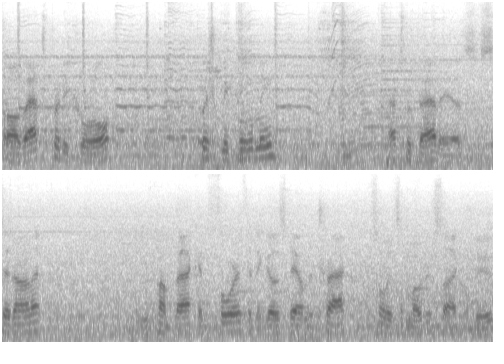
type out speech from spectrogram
Oh, that's pretty cool. Push me, pull me. That's what that is. Sit on it. You pump back and forth and it goes down the track. So it's a motorcycle, dude.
